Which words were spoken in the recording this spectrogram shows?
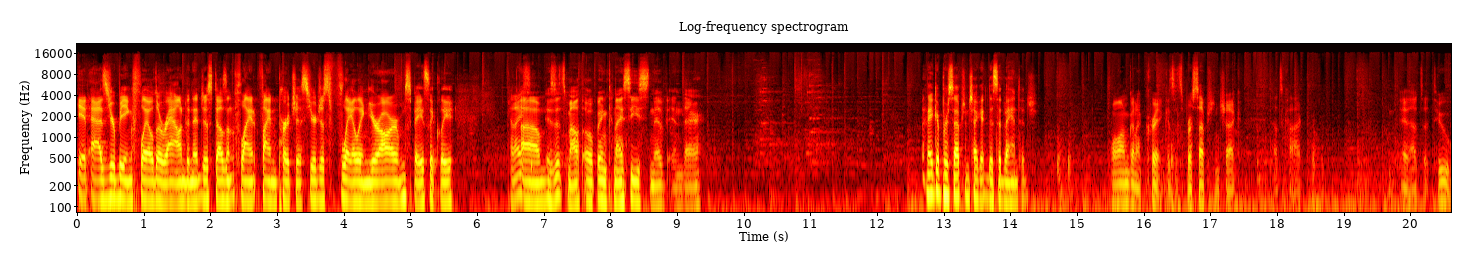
it as you're being flailed around, and it just doesn't fly, find purchase. You're just flailing your arms, basically. Can I? See, Um, is its mouth open? Can I see Sniv in there? Make a perception check at disadvantage. Well, I'm gonna crit because it's a perception check. That's cocked. Yeah, that's a two.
